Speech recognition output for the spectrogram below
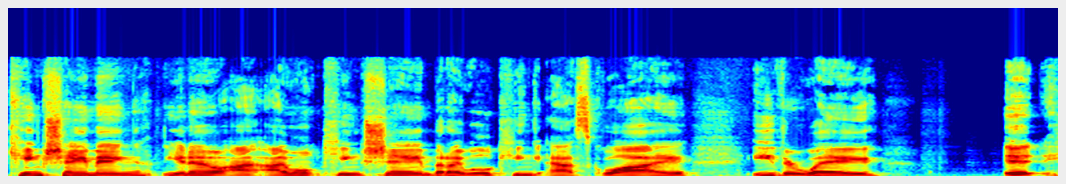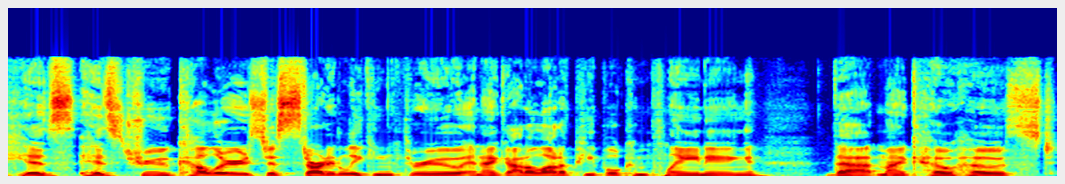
kink shaming, you know, I, I won't kink shame, but I will kink ask why. Either way, it his his true colors just started leaking through, and I got a lot of people complaining that my co-host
